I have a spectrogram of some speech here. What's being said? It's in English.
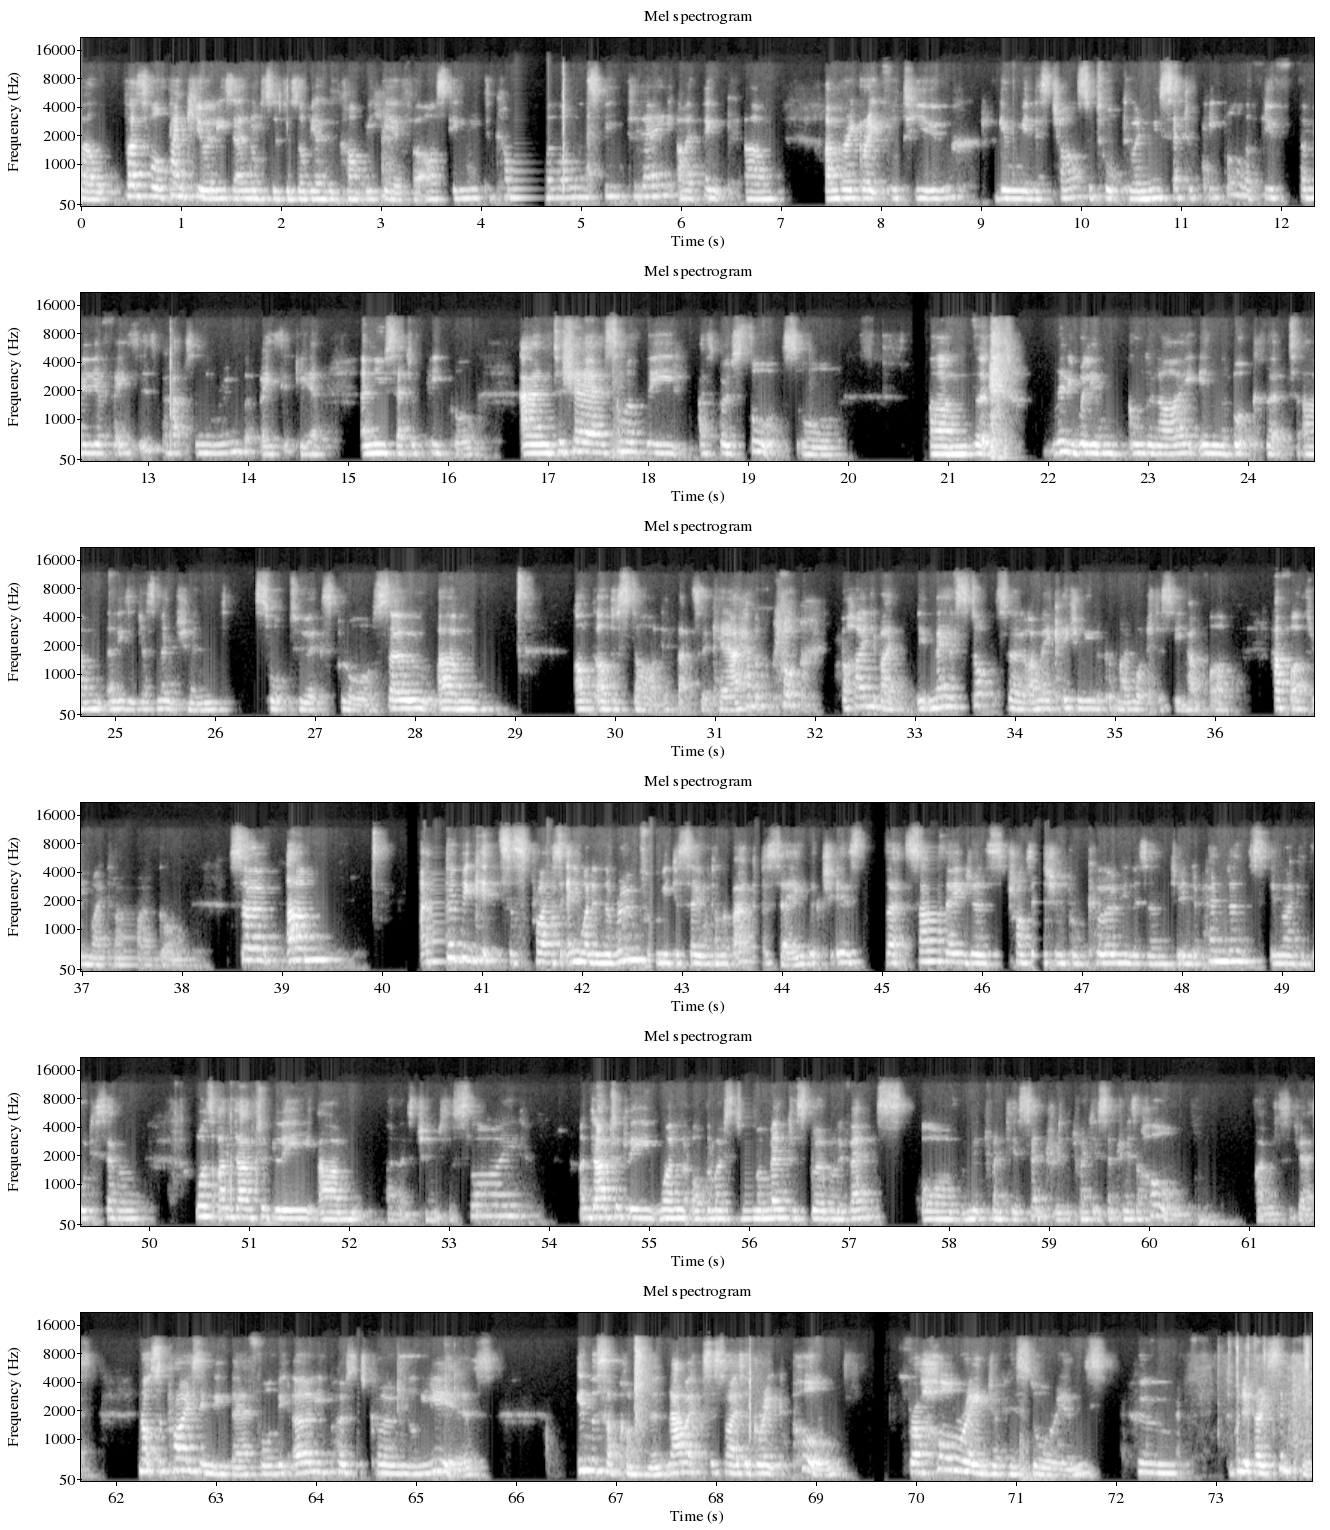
Well, first of all, thank you, Elisa, and also to Zobia, who can't be here, for asking me to come along and speak today. I think um, I'm very grateful to you for giving me this chance to talk to a new set of people, a few familiar faces perhaps in the room, but basically a, a new set of people, and to share some of the, I suppose, thoughts or um, that really William Gould and I, in the book that um, Elisa just mentioned, sought to explore. So um, I'll, I'll just start if that's okay. I have a clock behind you, but it may have stopped, so I may occasionally look at my watch to see how far how far through my time I've gone. So um, I don't think it's a surprise to anyone in the room for me to say what I'm about to say, which is that South Asia's transition from colonialism to independence in 1947 was undoubtedly, um, let's change the slide, undoubtedly one of the most momentous global events of the mid 20th century, the 20th century as a whole, I would suggest. Not surprisingly, therefore, the early post colonial years in the subcontinent now exercise a great pull for a whole range of historians who, to put it very simply,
